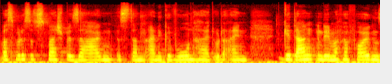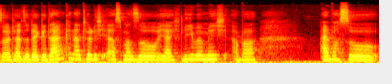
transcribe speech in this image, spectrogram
Was würdest du zum Beispiel sagen, ist dann eine Gewohnheit oder ein Gedanken, den man verfolgen sollte? Also der Gedanke natürlich erstmal so, ja, ich liebe mich, aber einfach so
